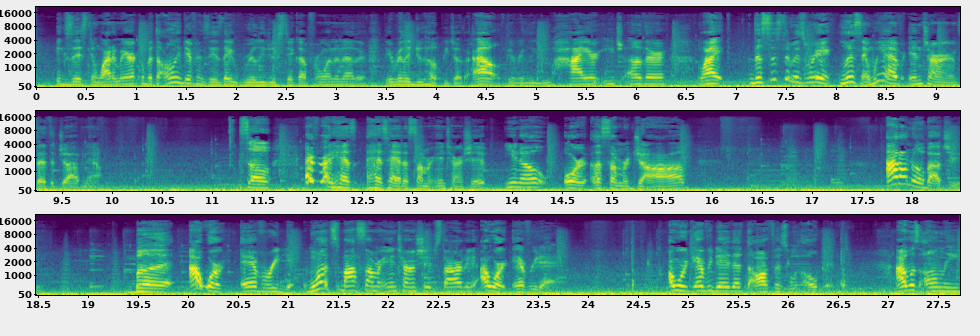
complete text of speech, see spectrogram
exists in white America, but the only difference is they really do stick up for one another. They really do help each other out. They really do hire each other. Like the system is rigged. Listen, we have interns at the job now. So everybody has has had a summer internship, you know, or a summer job. I don't know about you. But I worked every day. Once my summer internship started, I worked every day. I worked every day that the office was open. I was only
